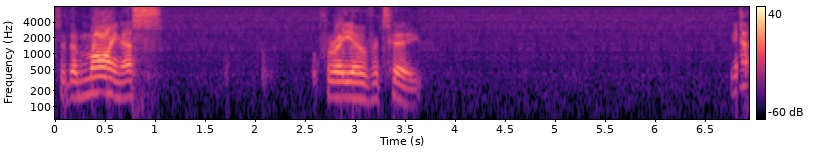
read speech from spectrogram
to the minus 3 over 2. Yeah.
